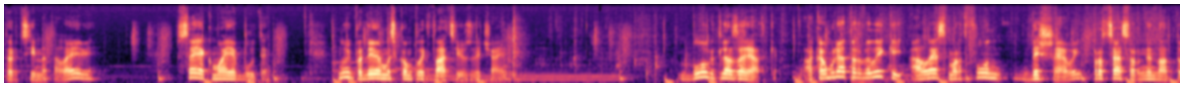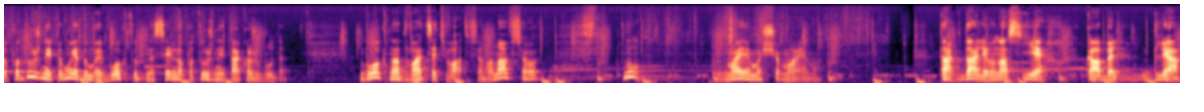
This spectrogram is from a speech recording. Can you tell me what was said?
Торці металеві. Все як має бути. Ну і подивимось комплектацію, звичайно. Блок для зарядки. Акумулятор великий, але смартфон дешевий. Процесор не надто потужний, тому я думаю, блок тут не сильно потужний також буде. Блок на 20 Вт всього-навсього. Ну, маємо, що маємо. Так, далі у нас є кабель для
